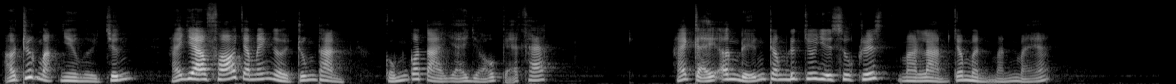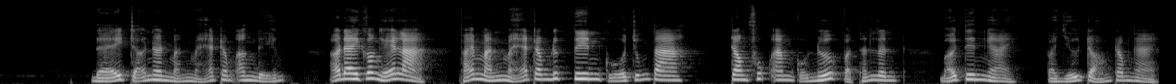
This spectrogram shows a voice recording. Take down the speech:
ở trước mặt nhiều người chứng, hãy giao phó cho mấy người trung thành cũng có tài dạy dỗ kẻ khác. Hãy cậy ân điển trong Đức Chúa Giêsu Christ mà làm cho mình mạnh mẽ. Để trở nên mạnh mẽ trong ân điển, ở đây có nghĩa là phải mạnh mẽ trong đức tin của chúng ta, trong phúc âm của nước và thánh linh, bởi tin Ngài và giữ trọn trong Ngài.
